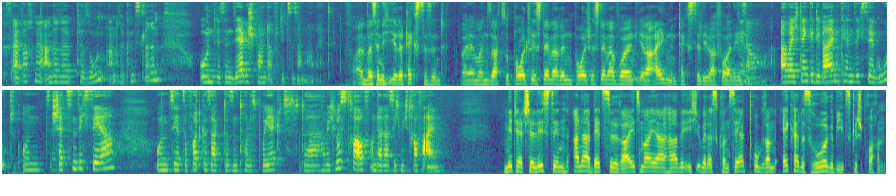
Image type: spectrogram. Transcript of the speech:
Das ist einfach eine andere Person, andere Künstlerin und wir sind sehr gespannt auf die Zusammenarbeit. Vor allem, weil es ja nicht ihre Texte sind. Weil ja man sagt, so Poetry Slammerinnen, Poetry Slammer wollen ihre eigenen Texte lieber vorlesen. Genau. Aber ich denke, die beiden kennen sich sehr gut und schätzen sich sehr. Und sie hat sofort gesagt, das ist ein tolles Projekt, da habe ich Lust drauf und da lasse ich mich drauf ein. Mit der Cellistin Anna Betzel-Reitmeier habe ich über das Konzertprogramm Äcker des Ruhrgebiets gesprochen.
